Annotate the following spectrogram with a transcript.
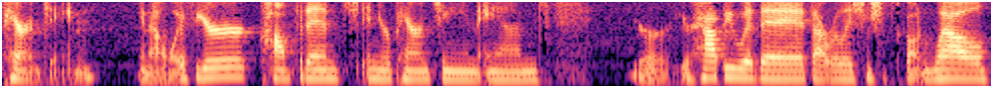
parenting. You know, if you're confident in your parenting and you're you're happy with it, that relationship's going well,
